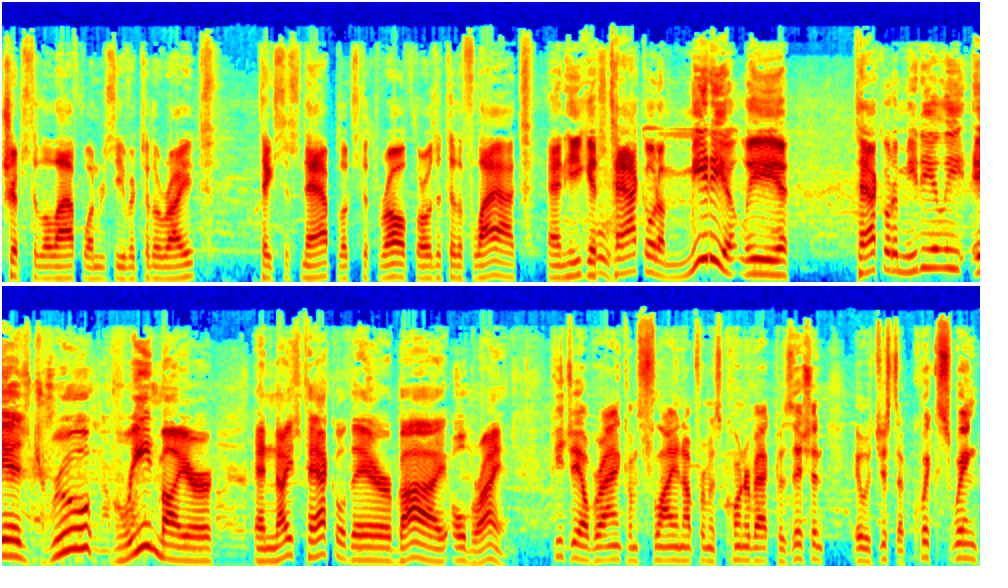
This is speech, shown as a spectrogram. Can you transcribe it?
Trips to the left, one receiver to the right takes the snap, looks to throw, throws it to the flat, and he gets Ooh. tackled immediately. Tackled immediately is Drew Greenmeyer, and nice tackle there by O'Brien. PJ O'Brien comes flying up from his cornerback position. It was just a quick swing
